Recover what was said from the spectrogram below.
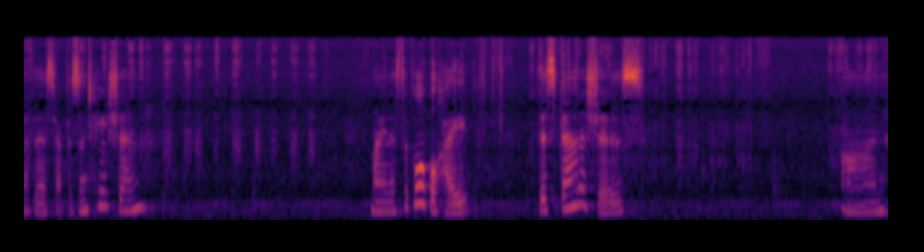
of this representation minus the global height. This vanishes on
